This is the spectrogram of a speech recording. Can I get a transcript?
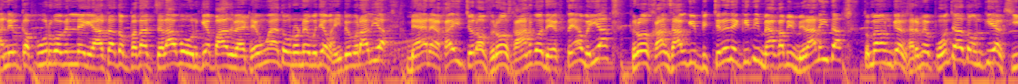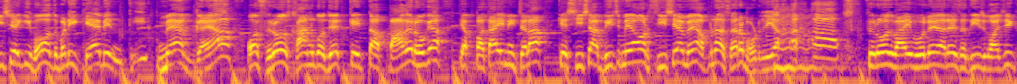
अनिल कपूर को मिलने गया था तो पता चला वो उनके पास बैठे हुए हैं तो उन्होंने मुझे वहीं पे बुला लिया। मैंने कहा "ही, चलो फिरोज खान को देखते हैं भैया। फिरोज खान साहब की पिक्चरें देखी थी मैं कभी मिला नहीं था। तो मैं उनके घर में पहुँचा तो उनकी एक शीशे की बहुत बड़ी कैबिन थी। मैं गया और फिरोज खान को देख के इतना पागल हो गया कि पता ही नहीं चला कि शीशा बीच में और शीशे शीशे में अपना सर फोड़ लिया। फिरोज भाई बोले, अरे सतीश कौशिक,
